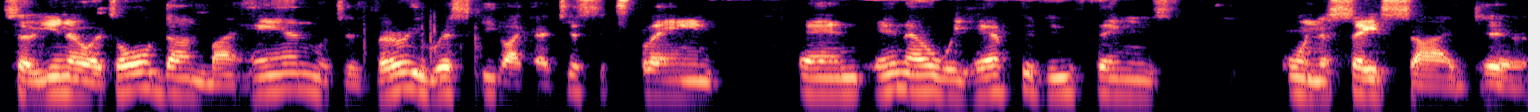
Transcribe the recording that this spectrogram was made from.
So you know, it's all done by hand, which is very risky, like I just explained. And you know, we have to do things on the safe side too.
